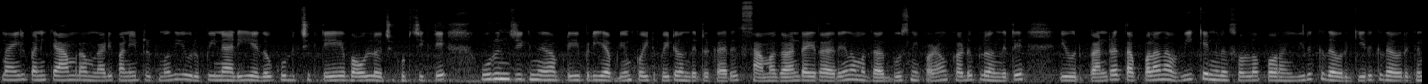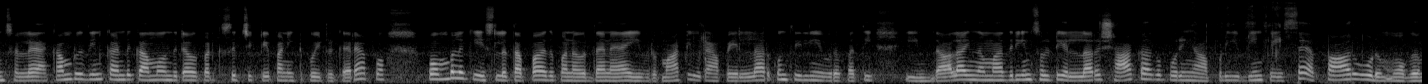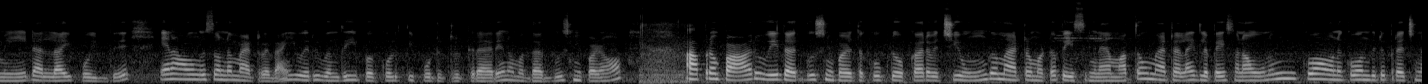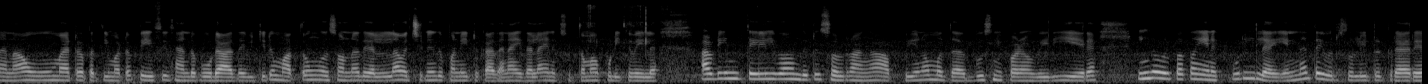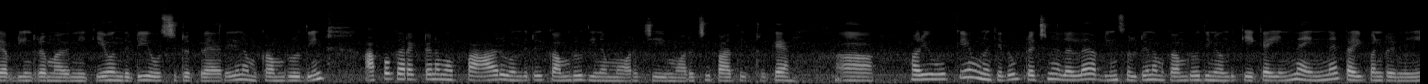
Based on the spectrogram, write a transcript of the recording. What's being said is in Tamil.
ஸ்மைல் பண்ணி கேமரா முன்னாடி பண்ணிகிட்டு இருக்கும்போது இவர் பின்னாடி ஏதோ குடிச்சிக்கிட்டே பவுலில் வச்சு குடிச்சிக்கிட்டே உறிஞ்சிக்கின்னு அப்படி இப்படி அப்படின்னு போயிட்டு போயிட்டு வந்துட்டுருக்காரு. செம காண்டாயிராரு நம்ம தர்பூசணி பழம் கடுப்பில் வந்துட்டு இவர் பண்ணுற தப்பெல்லாம் நான் வீக்கெண்டில் சொல்ல போகிறேன் இருக்குது அவருக்கு இருக்குது அவருக்குன்னு சொல்ல. கம்ருதீன் கண்டுக்காமல் வந்துட்டு அவர் படுக்க சிரிச்சுக்கிட்டே பண்ணிட்டு போயிட்டுருக்காரு. அப்போ பொம்பளை கேஸில் தப்பாக இது பண்ணவர் தானே? இவர் மாட்டி விடுறேன் அப்போ எல்லாருக்கும் தெரியும் இவரை பற்றி இந்த ஆளாக இந்த மாதிரின்னு சொல்லிட்டு எல்லாரும் ஷாக் ஆக போகிறீங்க அப்படி இப்படின்னு பேச பாருவோட முகமே டல்லாகி போயிடுது. ஏன்னா அவங்க சொன்ன மேட்ரு தான். இவர் வந்து இப்போ கொளுத்தி போட்டுட்ருக்கிறாரு நம்ம தர்பூசணி பழம். அப்புறம் பாருவே தர்பூசணி பழத்தை கூப்பிட்டு உட்கார வச்சு உங்கள் மேட்ரை மட்டும் பேசுங்கண்ணே மற்றவங்க மேட்ரெல்லாம் இதில் பேசினா உனக்கும் அவனுக்கும் வந்துட்டு பிரச்சனைனா உன் மேட்ரை பற்றி மட்டும் பேசி சண்டை போடு. அதை விட்டுட்டு மற்றவங்க சொன்னது எல்லாம் வச்சுட்டு இது பண்ணிட்டு இருக்காதண்ணா இதெல்லாம் எனக்கு சுத்தமாக பிடிக்கவே இல்லை. அப்படின்னு தெளிவாக வந்துட்டு சொல்கிறாங்க அப்பயும் நம்ம தர்பூசணி பழம் வெளியேற. இங்கே ஒரு பக்கம் எனக்கு புரியல. என்னத்தை இவர் சொல்லிட்டு இருக்கிறாரு அப்படின்ற மாதிரிக்கே வந்துட்டு யோசிச்சுட்டு இருக்கிறாரு. நம்ம கம்ரு கம்ருதீன். அப்போ கரெக்டாக நம்ம பாரு வந்துட்டு கம்ருதீனை முறைச்சி முறைச்சி பார்த்துட்ருக்கேன் ஆர் யூ ஓகே உனக்கு எதுவும் பிரச்சனை இல்லைல்ல அப்படின்னு சொல்லிட்டு நமக்கு அம்ரோதினி வந்து கேட்க என்ன என்ன ட்ரை பண்ணுற நீ?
